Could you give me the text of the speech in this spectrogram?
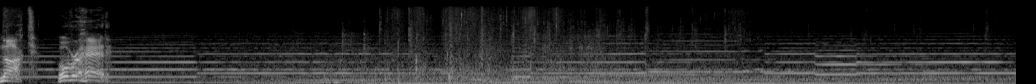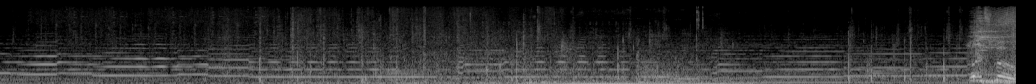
Knocked. Overhead. Let's move.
